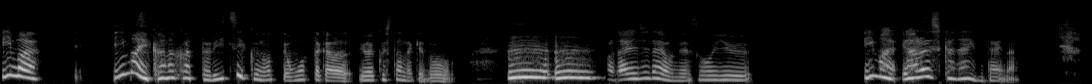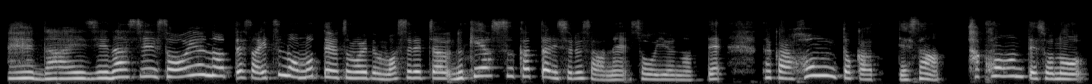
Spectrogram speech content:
今今行かなかったらいつ行くのって思ったから予約したんだけどうんうん。やっぱ大事だよねそういう今やるしかないみたいな。えー大事だし、そういうのってさ、いつも思ってるつもりでも忘れちゃう。抜けやすかったりするさね、そういうのって。だから本とかってさ、パコーンってその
